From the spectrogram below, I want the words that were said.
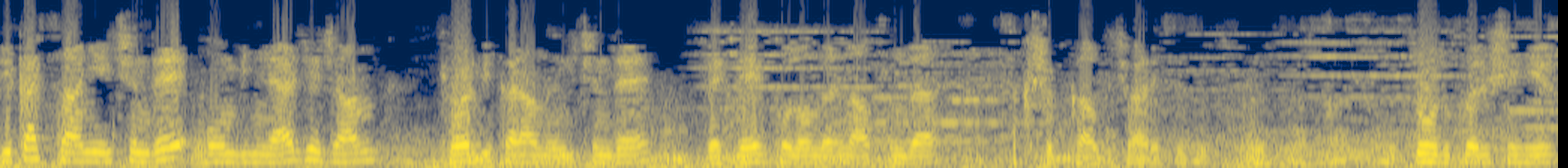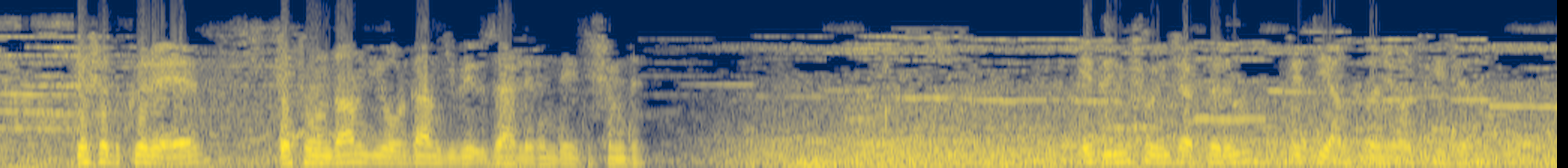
Birkaç saniye içinde on binlerce can kör bir karanlığın içinde ve dev kolonların altında sıkışıp kaldı çaresiz. Doğdukları şehir, yaşadıkları ev, betondan bir organ gibi üzerlerindeydi şimdi. Ezilmiş oyuncakların sesi yankılanıyordu gecede.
